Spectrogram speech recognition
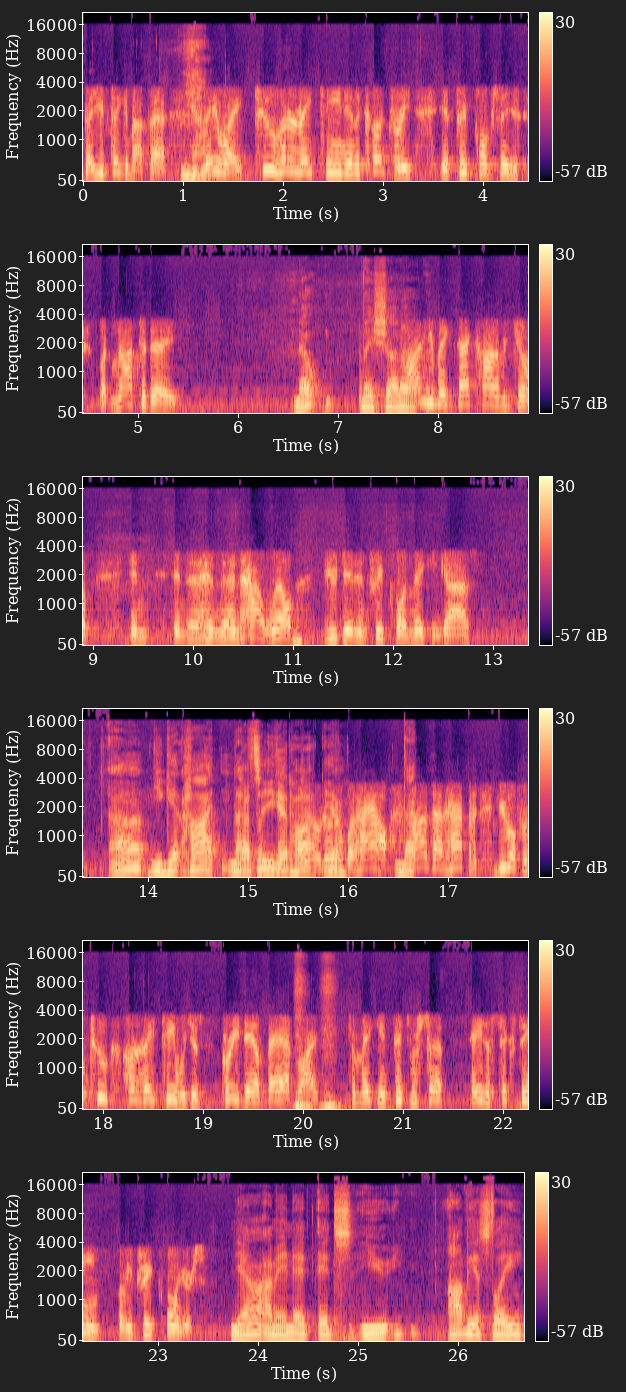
Now you think about that. Yeah. They rank 218 in the country in three-point percentages, but not today. Nope. They shut up. How do you make that kind of a jump in in, in, in how well you did in three point making, guys? Uh, you get hot. That's, That's how you get hot. No, no, yeah. no, but how? That- how does that happen? You go from 218, which is pretty damn bad, right, to making 50%, 8 of 16 of your three pointers. Yeah, I mean it, it's you obviously,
